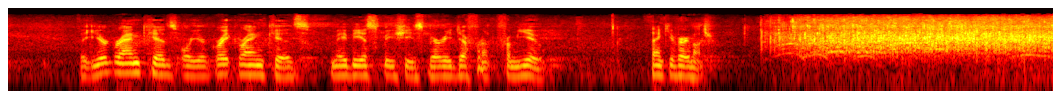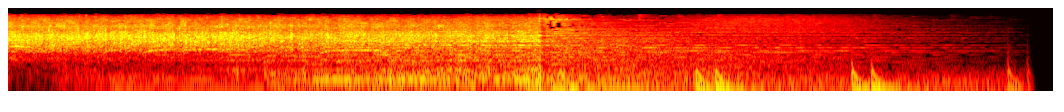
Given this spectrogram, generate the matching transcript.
that your grandkids or your great grandkids may be a species very different from you. Thank you very much.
